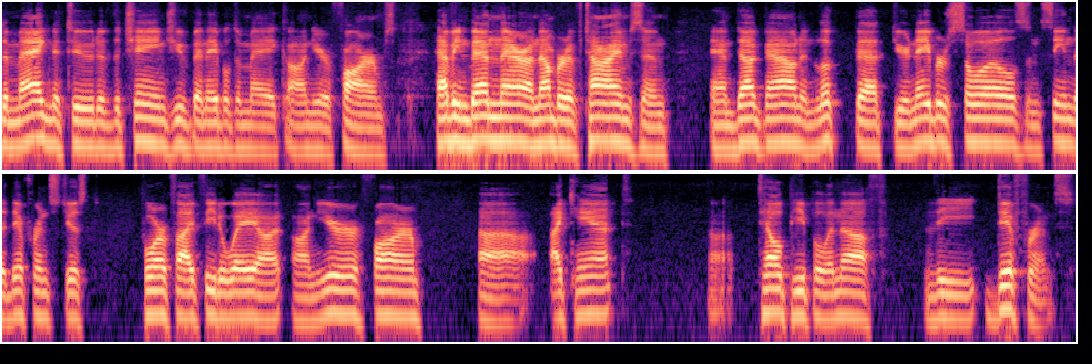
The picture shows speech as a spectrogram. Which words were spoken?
the magnitude of the change you've been able to make on your farms. Having been there a number of times and and dug down and looked at your neighbor's soils and seen the difference just four or five feet away on, on your farm, uh, I can't uh, tell people enough the difference.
